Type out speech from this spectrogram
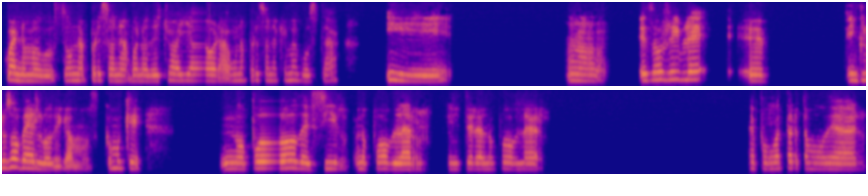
cuando me gusta una persona, bueno, de hecho hay ahora una persona que me gusta y mm, es horrible eh, incluso verlo, digamos, como que no puedo decir, no puedo hablar, literal, no puedo hablar. Me pongo a tartamudear,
